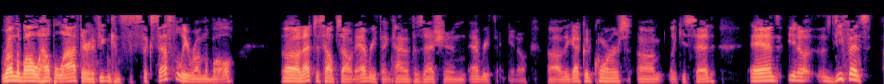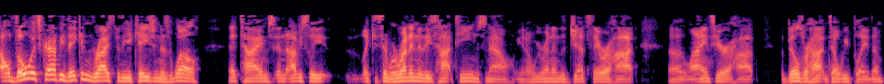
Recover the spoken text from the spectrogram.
run the ball will help a lot there, and if you can successfully run the ball, uh, that just helps out everything, time of possession, everything, you know. Uh, they got good corners, um, like you said. And, you know, defense, although it's crappy, they can rise to the occasion as well at times. And obviously, like you said, we're running into these hot teams now. You know, we run into the Jets. They were hot. Uh, Lions here are hot. The Bills were hot until we played them.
